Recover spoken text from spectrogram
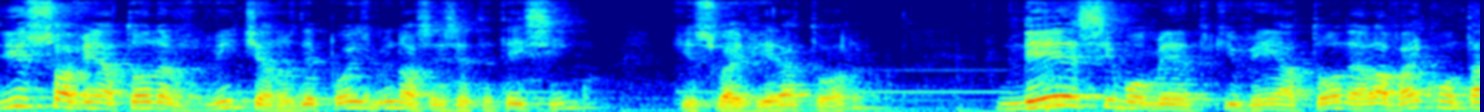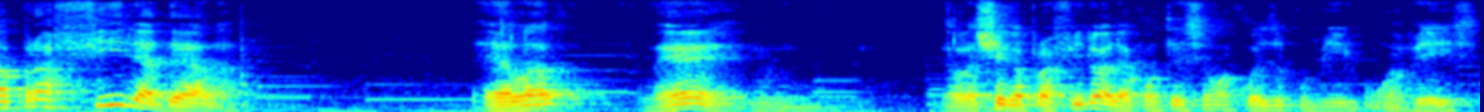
isso só vem à tona 20 anos depois, 1975, que isso vai vir à tona. Nesse momento que vem à tona, ela vai contar para a filha dela. Ela, né, ela chega para a filha, olha, aconteceu uma coisa comigo uma vez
